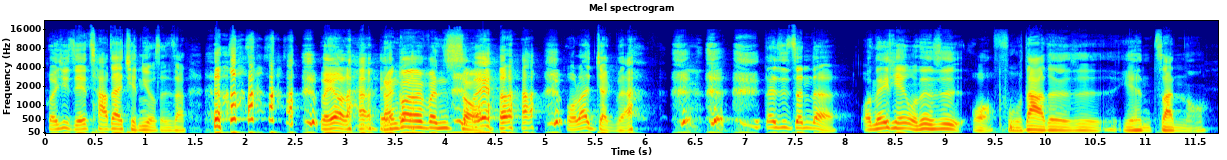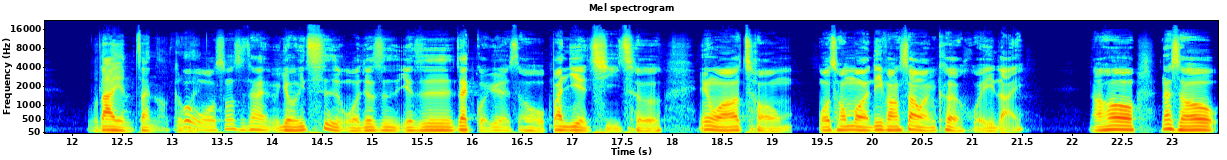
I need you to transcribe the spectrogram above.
回去直接插在前女友身上。没有啦，难怪会分手。没有啦，我乱讲的啊、但是真的，我那一天我真的是哇，福大真的是也很赞哦，福大也很赞哦，不过我说实在，有一次我就是也是在鬼月的时候，我半夜骑车，因为我要从我从某个地方上完课回来，然后那时候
